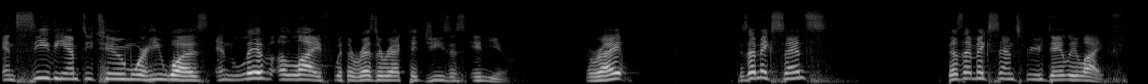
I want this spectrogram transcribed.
and see the empty tomb where he was and live a life with a resurrected Jesus in you. Right? Does that make sense? Does that make sense for your daily life?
